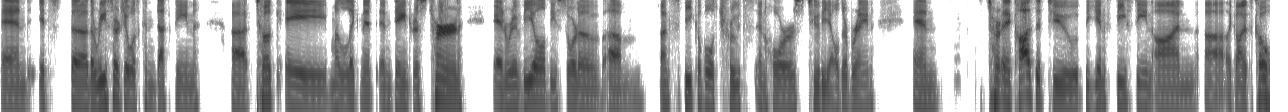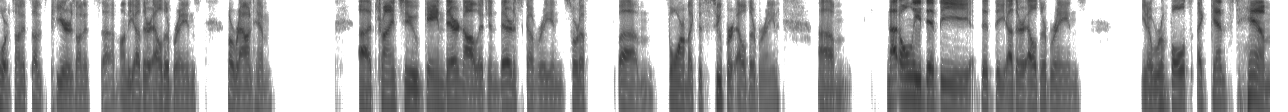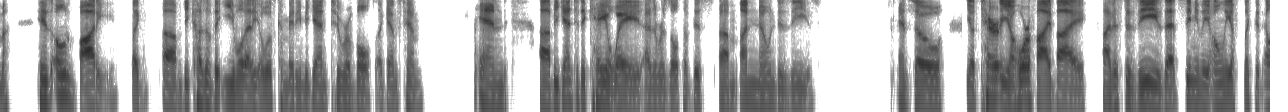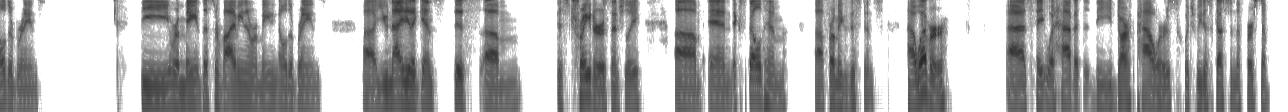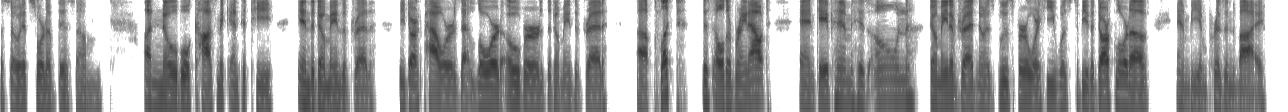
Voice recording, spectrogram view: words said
And it's the the research it was conducting uh, took a malignant and dangerous turn and revealed these sort of um, unspeakable truths and horrors to the elder brain and it caused it to begin feasting on uh, like on its cohorts on its on its peers on its um, on the other elder brains around him uh, trying to gain their knowledge and their discovery and sort of um, form like this super elder brain. Um not only did the did the other elder brains you know revolt against him his own body like um, because of the evil that he was committing began to revolt against him and uh, began to decay away as a result of this um, unknown disease. And so you know terror you know horrified by by this disease that seemingly only afflicted elder brains the remain the surviving and remaining elder brains uh, united against this um, this traitor essentially um, and expelled him uh, from existence. However, as fate would have it, the dark powers, which we discussed in the first episode, it's sort of this um, unknowable cosmic entity in the domains of dread. The dark powers that lord over the domains of dread uh, plucked this elder brain out and gave him his own domain of dread known as Bluetspur, where he was to be the Dark Lord of and be imprisoned by.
